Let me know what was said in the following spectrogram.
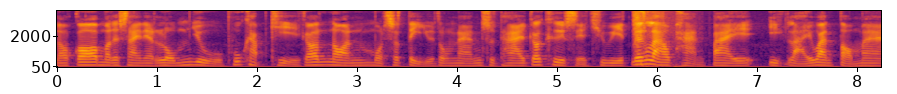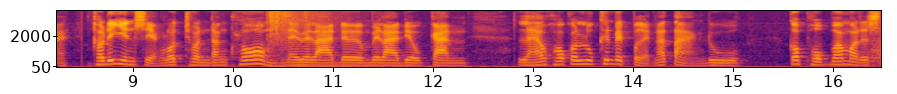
แล้วก็มอเตอร์ไซค์เนี่ยล้มอยู่ผู้ขับขี่ก็นอนหมดสติอยู่ตรงนั้น สุดท้ายก็คือเสียชีวิต เรื่องราวผ่านไปอีกหลายวันต่อมา เขาได้ยินเสียงรถชนดังโครมในเวลาเดิมเวลาเดียวกัน แล้วเขาก็ลุกขึ้นไปเปิดหน้าต่างดู ก็พบว่ามอเตอร์ไซ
